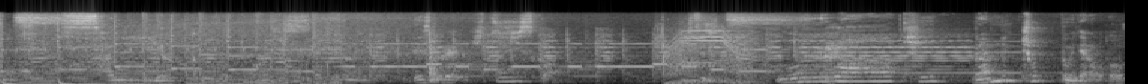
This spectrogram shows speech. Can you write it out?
います。最悪のマジ最悪えそれ羊っすか？羊うわーきラムチョップみたいなこと？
